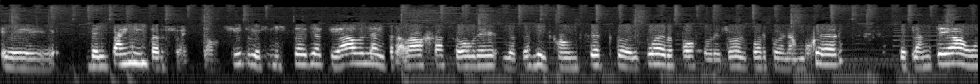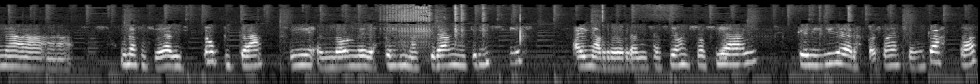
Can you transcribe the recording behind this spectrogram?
eh, del timing perfecto, ¿sí? porque es una historia que habla y trabaja sobre lo que es el concepto del cuerpo, sobre todo el cuerpo de la mujer, que plantea una, una sociedad distópica, ¿sí? en donde después de una gran crisis hay una reorganización social que divide a las personas en castas,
